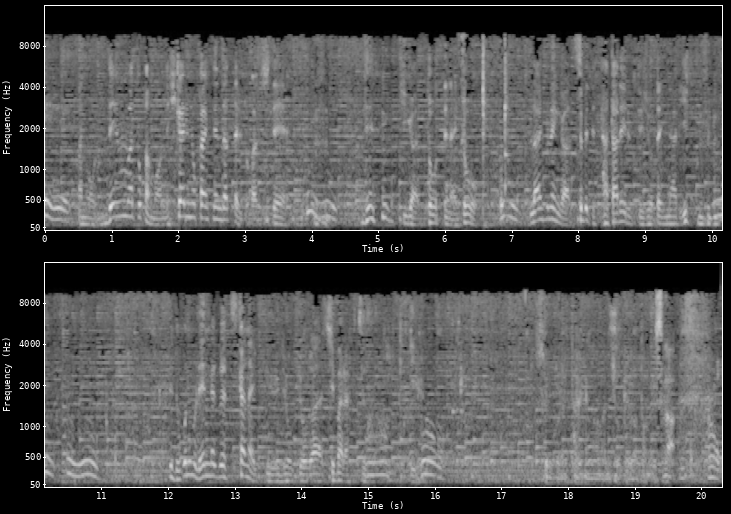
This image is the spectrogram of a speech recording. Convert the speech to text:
ええ。あの電話とかもね光の回線だったりとかしてうんうん。電気が通ってないとうん。ライフレーンが全て断たれるっていう状態になり。うんうんでどこにも連絡がつかないっていう状況がしばらく続きっていう。う。ん大変な状況だったんですが、はい。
